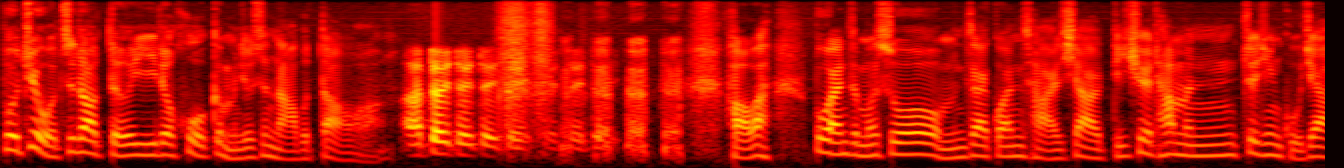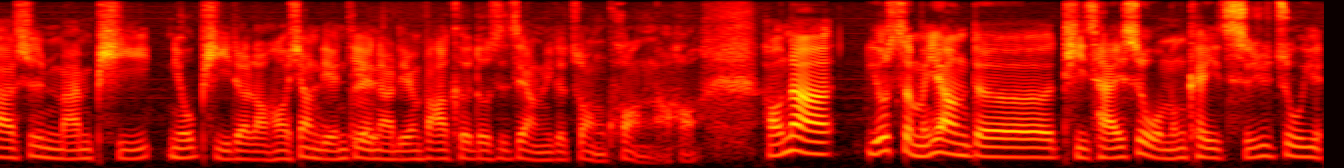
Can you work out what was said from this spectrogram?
不过据我知道，德仪的货根本就是拿不到啊！啊，对对对对对对对，好吧，不管怎么说，我们再观察一下。的确，他们最近股价是蛮皮牛皮的了哈，像联电啊、联发科都是这样的一个状况了哈。好，那有什么样的题材是我们可以持续注意？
